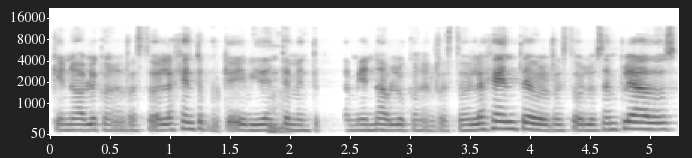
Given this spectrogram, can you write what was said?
que no hable con el resto de la gente, porque evidentemente también hablo con el resto de la gente o el resto de los empleados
